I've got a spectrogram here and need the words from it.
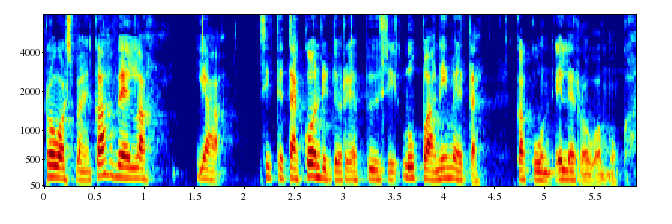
rouvasväen kahveilla ja sitten tämä konditoria pyysi lupaa nimetä kakun elerouvan mukaan.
